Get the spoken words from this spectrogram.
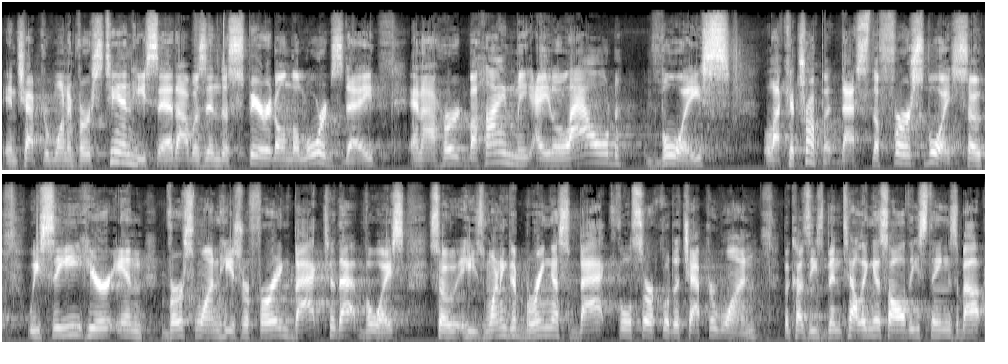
In chapter 1 and verse 10, he said, I was in the Spirit on the Lord's day, and I heard behind me a loud voice like a trumpet. That's the first voice. So we see here in verse 1, he's referring back to that voice. So he's wanting to bring us back full circle to chapter 1 because he's been telling us all these things about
